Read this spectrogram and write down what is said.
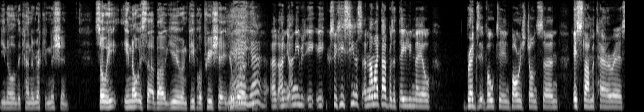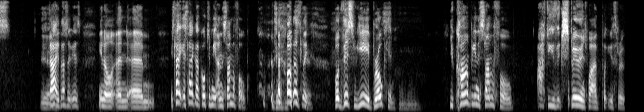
you know, the kind of recognition. So he, he noticed that about you, and people appreciated your yeah, work. and- yeah. And, and, and he was, he, he, so he's seen us, and now my dad was a Daily Mail, Brexit voting, Boris Johnson, Islam a terrorist. yeah. guy. That's what it is, you know. And um, it's like it's like I go to meet an Islamophobe, honestly. But this year broke him. You can't be an Islamophobe after you've experienced what I've put you through.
